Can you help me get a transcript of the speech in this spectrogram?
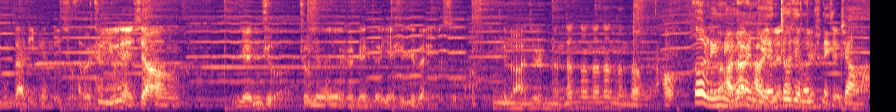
融在里面的一首歌就有点像忍者，周杰伦有首忍者也是日本元素嘛，对吧？嗯就是噔噔噔噔噔噔噔，然后二零零二年周杰伦是哪张啊？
